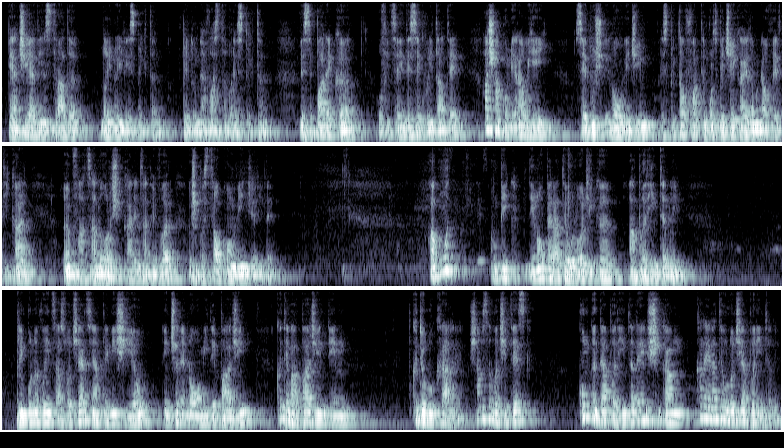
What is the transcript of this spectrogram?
pe aceia din stradă noi nu îi respectăm, pe dumneavoastră vă respectăm. Deci se pare că ofițerii de securitate, așa cum erau ei seduși de nou regim, respectau foarte mulți pe cei care rămâneau verticali în fața lor și care, într-adevăr, își păstrau convingerile. Acum un pic din opera teologică a Părintelui. Prin bunăvoința asociației am primit și eu, din cele 9000 de pagini, câteva pagini din câte o lucrare. Și am să vă citesc cum gândea Părintele și cam care era teologia Părintelui.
